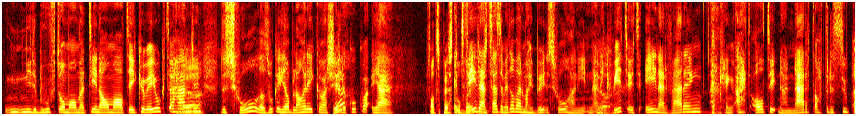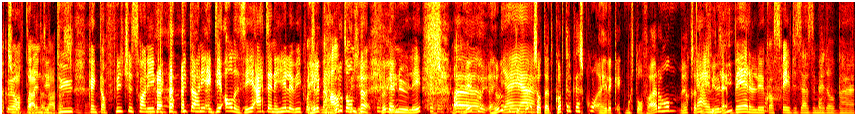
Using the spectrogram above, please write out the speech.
niet de behoefte om al meteen allemaal takeaway ook te gaan Ja. doen. De school, dat is ook een heel belangrijke waarschijnlijk ook. Wat, ja, Van het spest in het onder vijfde en het zesde middelbaar mag je buiten school gaan eten. En Ja. ik weet uit eigen ervaring, ik ging echt altijd naar Naert achter de soep. Natuurlijk, Of dan in de dat- dat du. is- Ging ik dan frietjes gaan eten, ging ik dan pita gaan eten. Ik deed alles, hè. echt in een hele week. Was ik mijn geld en nu, Eh, eigenlijk, heel ja, goed, ja. Ik zat in het korterkast en eigenlijk, ik moest al ver gaan, maar ja, ik zat Ja, in en het nu bijna leuk als vijfde, zesde middelbaar.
